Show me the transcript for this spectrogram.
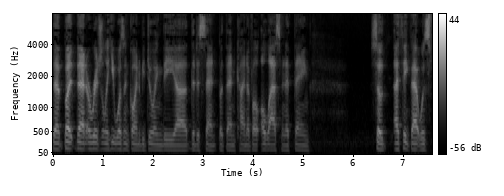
That, but that originally he wasn't going to be doing the uh, the descent, but then kind of a, a last minute thing. So I think that was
